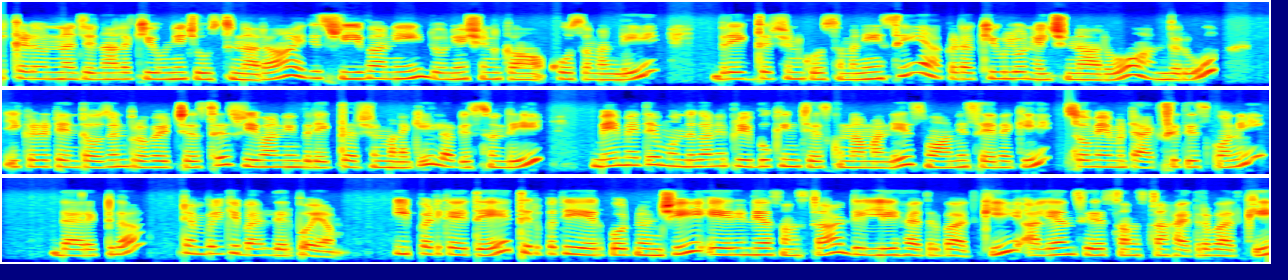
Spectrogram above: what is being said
ఇక్కడ ఉన్న జనాల క్యూని చూస్తున్నారా? ఇది శ్రీవాణి డొనేషన్ కోసం అండి బ్రేక్ దర్శన్ కోసం అనేసి అక్కడ క్యూలో నిల్చున్నారు అందరూ. ఇక్కడ టెన్ థౌజండ్ ప్రొవైడ్ చేస్తే శ్రీవాణి బ్రేక్ దర్శన్ మనకి లభిస్తుంది. మేమైతే ముందుగానే ప్రీ బుకింగ్ చేసుకున్నామండి స్వామి సేవకి. సో మేము ట్యాక్సీ తీసుకొని డైరెక్ట్గా టెంపుల్కి బయలుదేరిపోయాం. ఇప్పటికైతే తిరుపతి ఎయిర్పోర్ట్ నుంచి ఎయిర్ ఇండియా సంస్థ ఢిల్లీ హైదరాబాద్కి అలియన్స్ ఎయిర్ సంస్థ హైదరాబాద్కి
